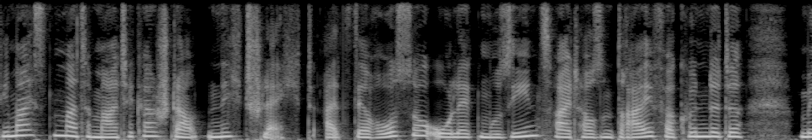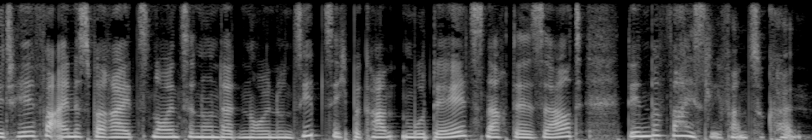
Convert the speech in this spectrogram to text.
Die meisten Mathematiker staunten nicht schlecht, als der Russe Oleg Musin 2003 verkündete, mit Hilfe eines bereits 1979 bekannten Modells nach Desart den Beweis liefern zu können.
